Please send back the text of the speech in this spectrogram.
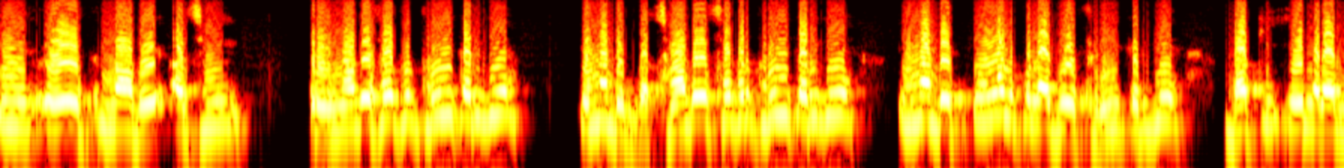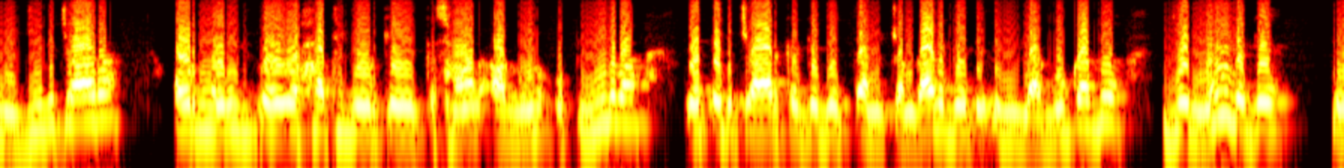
ਕਿ ਇਹ ਦੇ ਅਸੀਂ ਟ੍ਰੇਨਾਂ ਦੇ ਸਫ਼ਰ ਫ੍ਰੀ ਕਰੀਏ, ਇਹਨਾਂ ਦੇ ਬੱਸਾਂ ਦੇ ਸਫ਼ਰ ਫ੍ਰੀ ਕਰੀਏ ਇਹਨਾਂ ਦੇ ਟੋਲ ਪਲਾਜ਼ੇ ਫ੍ਰੀ ਕਰੀਏ, ਬਾਕੀ ਇਹ ਮੇਰਾ ਨਿੱਜੀ ਵਿਚਾਰ ਆ ਔਰ ਮੇਰੀ ਹੱਥ ਜੋੜ ਕੇ ਕਿਸਾਨ ਆਗੂ ਨੂੰ ਅਪੀਲ ਵਾ, ਇਹ ਤੇ ਵਿਚਾਰ ਕਰਕੇ ਜੇ ਤੁਹਾਨੂੰ ਚੰਗਾ ਲੱਗੇ ਤੇ ਇਹਨੂੰ ਲਾਗੂ ਕਰ ਦਿਓ, ਜੇ ਨਹੀਂ ਲੱਗੇ ਤੇ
